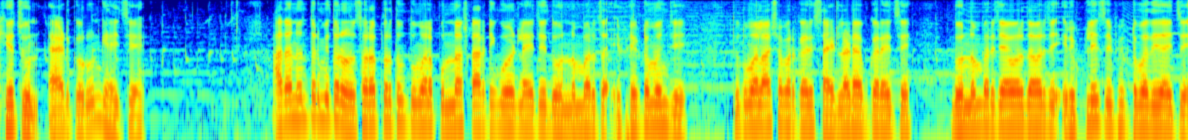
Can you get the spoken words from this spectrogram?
खेचून ॲड करून घ्यायचे आहे. आता नंतर मित्रांनो सर्वात प्रथम तुम्हाला पुन्हा स्टार्टिंग पॉईंटला यायचे दोन नंबरचा इफेक्ट म्हणजे तो तुम्हाला अशा प्रकारे साईडला टॅप करायचे. दोन नंबरच्या वर जावरचे रिप्लेस इफेक्टमध्ये जायचे.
